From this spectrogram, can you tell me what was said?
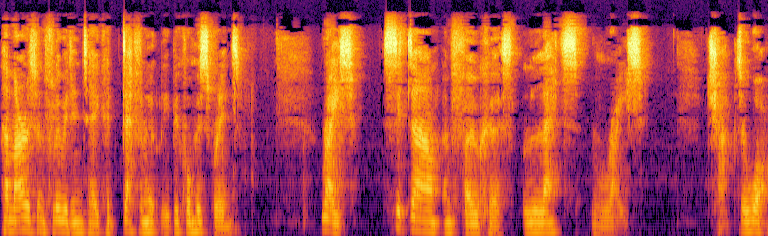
Her marathon fluid intake had definitely become a sprint. Right, Sit down and focus. Let's write. Chapter 1.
